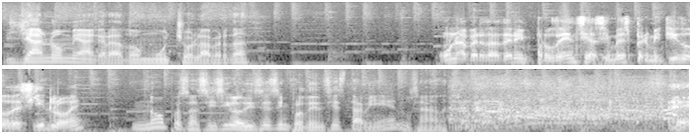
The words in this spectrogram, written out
ya no me agradó mucho, la verdad. Una verdadera imprudencia, si me es permitido decirlo, ¿eh? No, pues así si lo dices imprudencia está bien, o sea. Eh,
